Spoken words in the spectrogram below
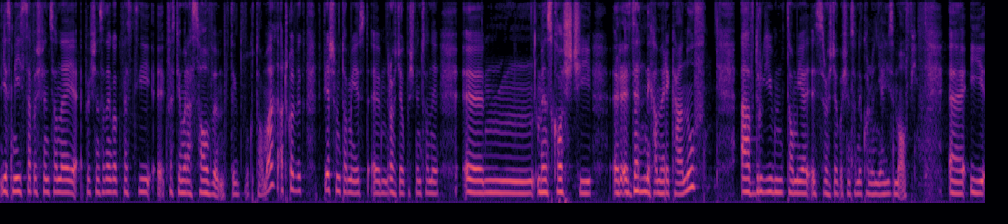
jest miejsca poświęcone, poświęconego kwestii, e, kwestiom rasowym w tych dwóch tomach, aczkolwiek w pierwszym tomie jest rozdział poświęcony um, męskości rdzennych Amerykanów, a w drugim tomie jest rozdział poświęcony kolonializmowi i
